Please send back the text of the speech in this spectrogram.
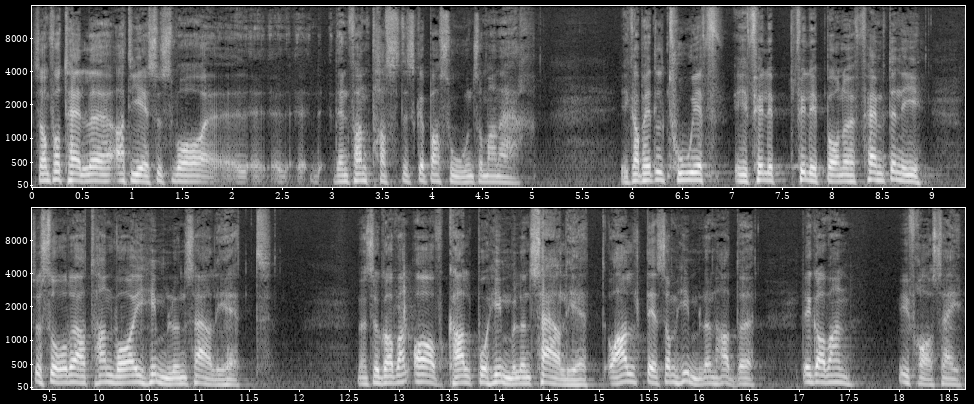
som forteller at Jesus var eh, den fantastiske personen som han er. I kapittel 2 i Filipperne 5-9 så står det at han var i himmelens herlighet. Men så gav han avkall på himmelens herlighet, og alt det som himmelen hadde, det gav han ifra seg.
